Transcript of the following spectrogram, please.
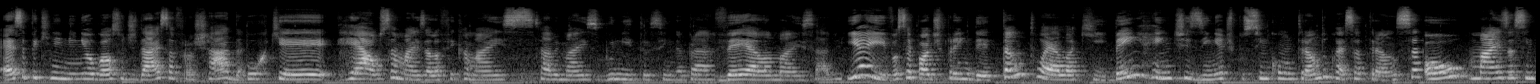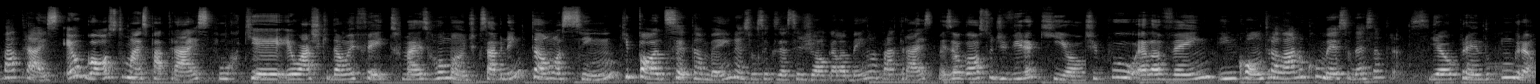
Essa pequenininha eu gosto de dar essa afrouxada porque realça mais, ela fica mais, sabe, mais bonita assim, dá pra ver ela mais, sabe? E aí, você pode prender tanto ela aqui bem rentezinha, tipo, se encontrando com essa trança, ou mais assim pra trás. Eu gosto mais pra trás porque eu acho que dá um efeito mais romântico, sabe? Nem tão assim, que pode ser também, né? Se você quiser, você joga ela bem lá pra trás. Mas eu gosto de vir aqui, ó. Tipo, ela vem e encontra lá no começo dessa trança. E eu prendo com grão.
